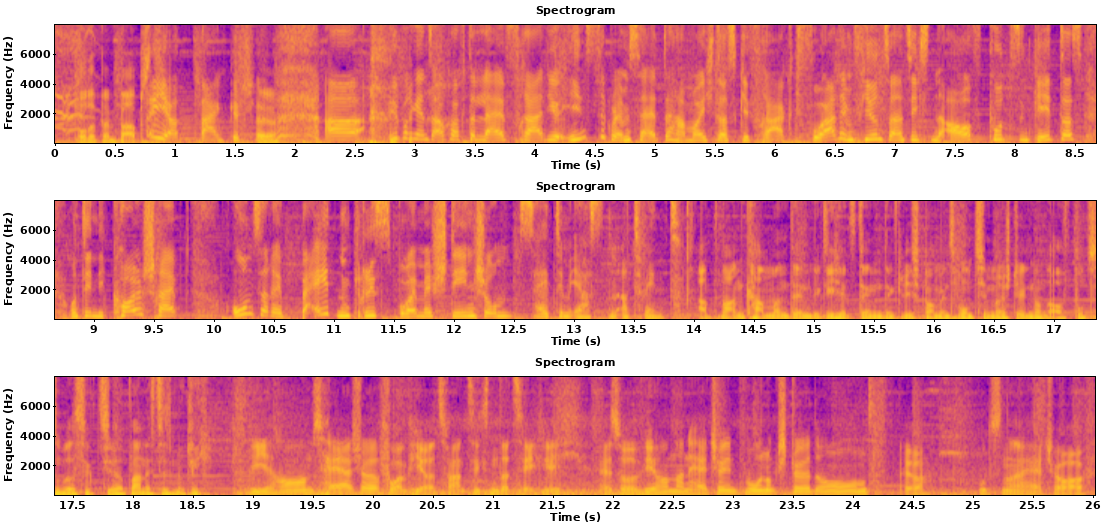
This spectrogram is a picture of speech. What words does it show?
Oder beim Papst. Ja, danke schön. Äh, übrigens auch auf der Live-Radio-Instagram-Seite haben wir euch das gefragt. Vor dem 24. Aufputzen geht das. Und die Nicole schreibt, unsere beiden Christbäume stehen schon seit dem ersten Advent. Ab wann kann man denn wirklich jetzt den, den Christbaum ins Wohnzimmer stellen und aufputzen? Was sagt ihr? Ab wann ist das möglich? Wir haben es heuer schon vor dem 24. tatsächlich. Also wir haben dann heute schon in die Wohnung gestellt und ja, putzen dann heute schon auf.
